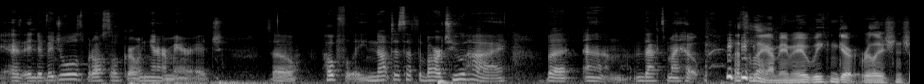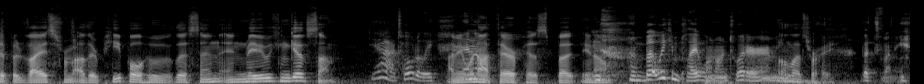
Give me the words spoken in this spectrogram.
as individuals, but also growing in our marriage. So hopefully, not to set the bar too high, but um, that's my hope. That's the thing. I mean, maybe we can get relationship advice from other people who listen, and maybe we can give some. yeah, totally. I mean, And, we're not therapists, but you know, but we can play one on Twitter. I mean, well, that's right. That's funny.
